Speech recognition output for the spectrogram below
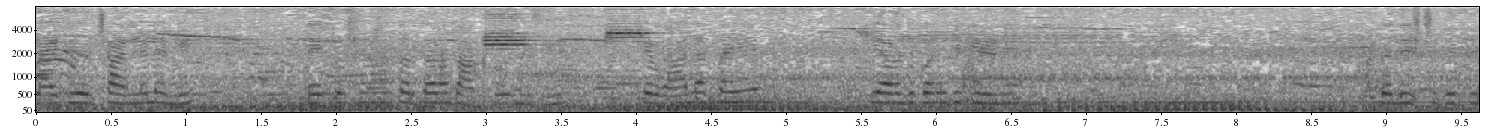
लाईटीवरच्या आणलेलं आहे मी. डेकोरेशन करताना दाखवलं मी तेव्हा आला आता हे. या दुकान इथे गिरणे आता लिस्ट देते.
